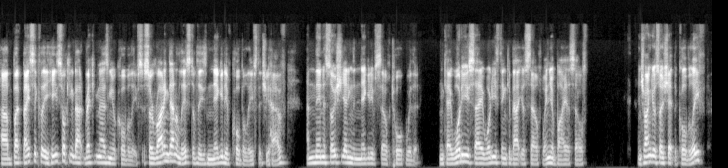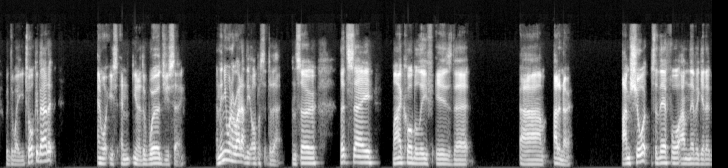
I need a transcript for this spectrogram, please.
Uh, but basically, he's talking about recognizing your core beliefs. So, writing down a list of these negative core beliefs that you have and then associating the negative self talk with it. Okay. What do you say? What do you think about yourself when you're by yourself? And trying to associate the core belief with the way you talk about it and what you and you know the words you say. And then you want to write out the opposite to that. And so let's say my core belief is that um, I don't know, I'm short, so therefore I'll never get a.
